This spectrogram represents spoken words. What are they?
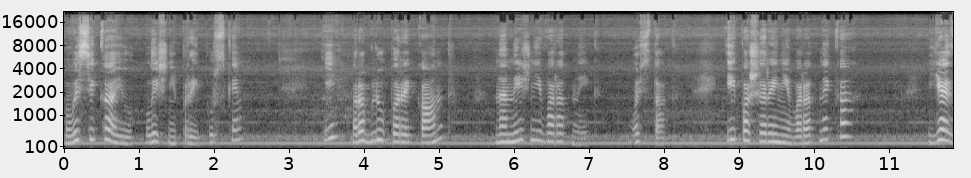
висікаю лишні припуски і роблю перекант на нижній воротник. Ось так. І по ширині воротника я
